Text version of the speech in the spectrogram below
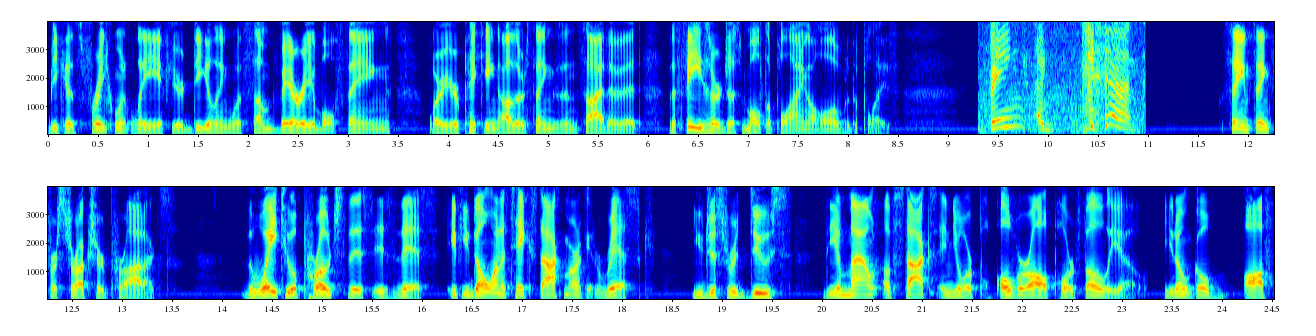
Because frequently, if you're dealing with some variable thing where you're picking other things inside of it, the fees are just multiplying all over the place. Bing again! Same thing for structured products. The way to approach this is this if you don't want to take stock market risk, you just reduce the amount of stocks in your overall portfolio. You don't go off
